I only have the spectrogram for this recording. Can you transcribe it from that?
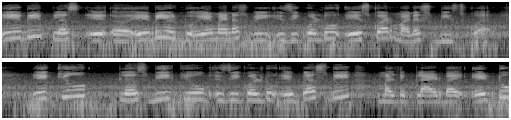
Ab plus a, uh, ab into a minus b is equal to a square minus b square. A cube plus b cube is equal to a plus b multiplied by a2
